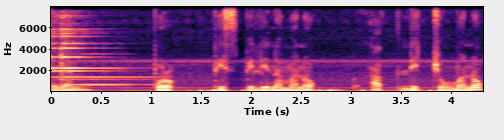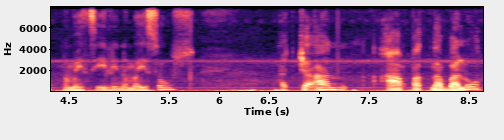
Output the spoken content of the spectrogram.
Ayan, pork piece pili na manok at lechong manok na may sili na may sauce. At yan, apat na balot.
